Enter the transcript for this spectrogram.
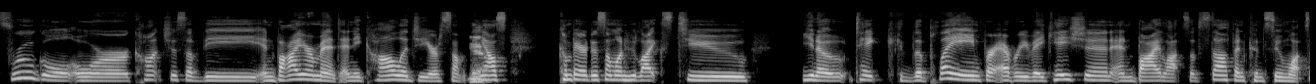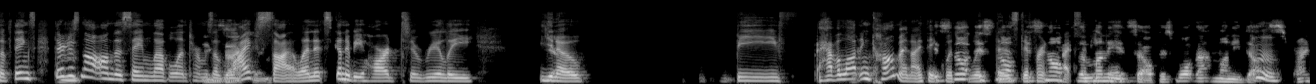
frugal or conscious of the environment and ecology or something Yeah. else compared to someone who likes to you know take the plane for every vacation and buy lots of stuff and consume lots of things they're Mhm. just not on the same level in terms of lifestyle and it's going to be hard to really you Yeah. know be have a lot in common i think it's with, not with it's those not it's different not types the money people. itself it's what that money does right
